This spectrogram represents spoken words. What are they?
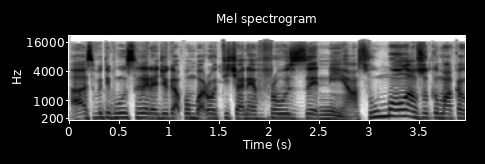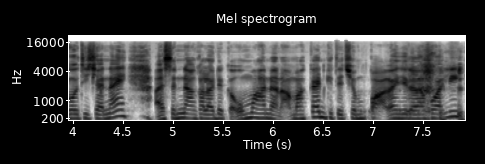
ah, seperti pengusaha dan juga pembuat roti canai frozen ni. Ah, semua orang suka makan roti canai. Ah, senang kalau ada kat rumah nak nak makan, kita cempakkan je dalam kuali,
